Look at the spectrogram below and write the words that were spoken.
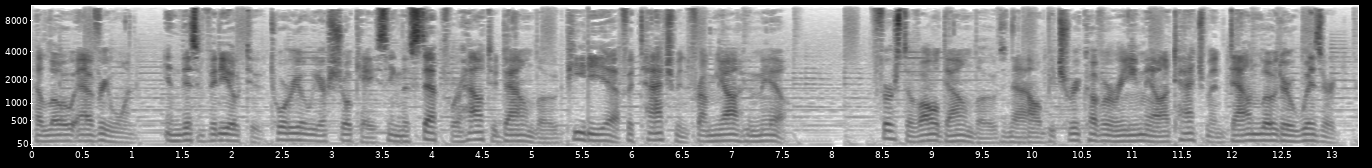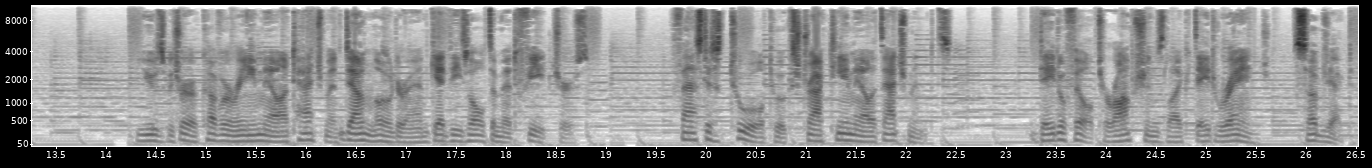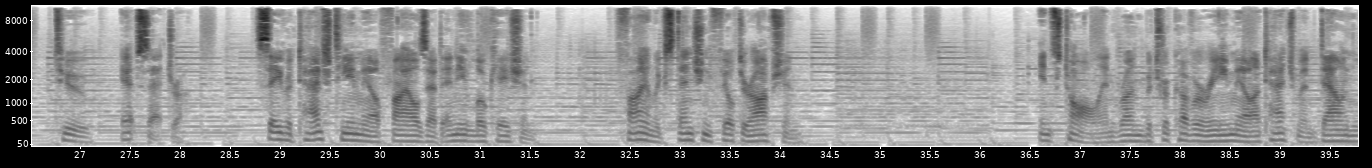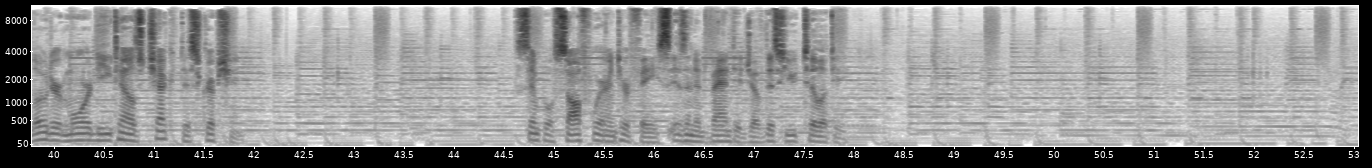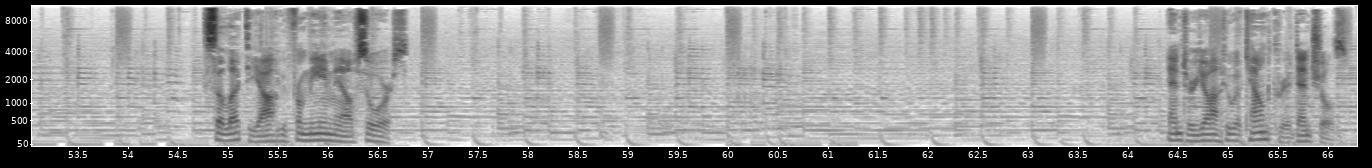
Hello everyone, in this video tutorial we are showcasing the step for how to download PDF attachment from Yahoo Mail. First of all download now BitRecover Email Attachment Downloader Wizard. Use BitRecover Email Attachment Downloader and get these ultimate features. Fastest tool to extract email attachments. Data filter options like date range, subject, to, etc. Save attached email files at any location. File extension filter option. Install and run BitRecover email attachment downloader more details check description. Simple software interface is an advantage of this utility. Select Yahoo from email source. Enter Yahoo account credentials.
